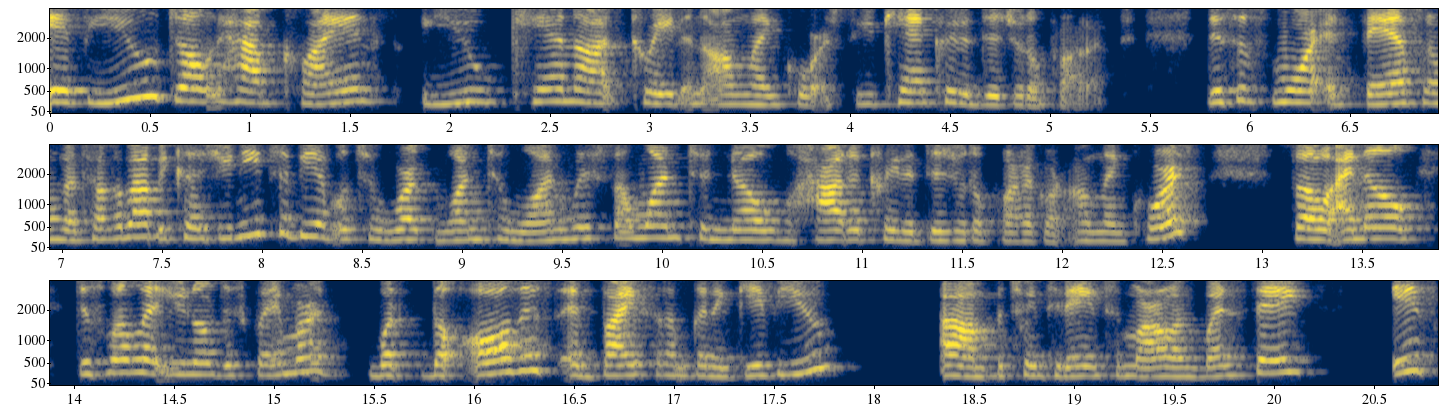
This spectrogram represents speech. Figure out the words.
if you don't have clients, you cannot create an online course. You can't create a digital product. This is more advanced what I'm going to talk about because you need to be able to work one-to-one with someone to know how to create a digital product or online course. So I know, just want to let you know, disclaimer, what the all this advice that I'm going to give you um, between today and tomorrow and Wednesday is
